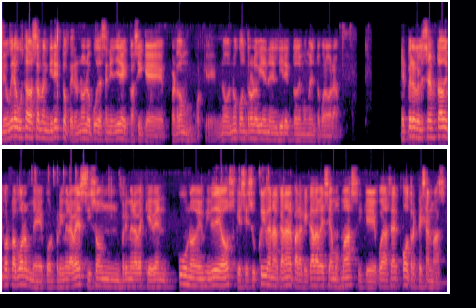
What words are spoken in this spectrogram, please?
Me hubiera gustado hacerlo en directo, pero no lo pude hacer en directo, así que perdón porque no, no controlo bien el directo de momento por ahora. Espero que les haya gustado y por favor, por primera vez, si son primera vez que ven uno de mis videos, que se suscriban al canal para que cada vez seamos más y que pueda hacer otro especial más.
